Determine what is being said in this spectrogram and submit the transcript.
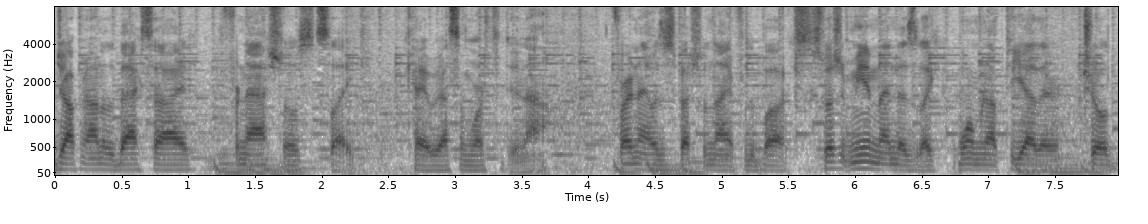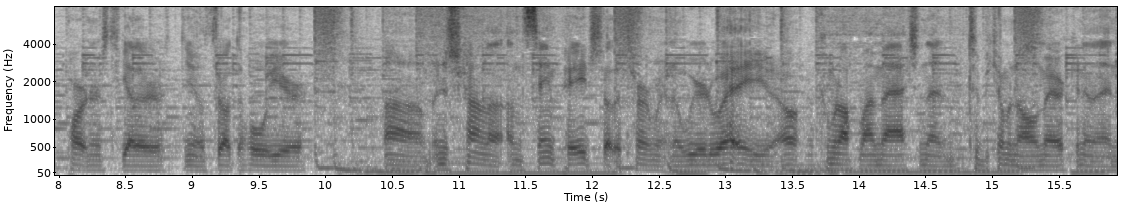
Dropping out of the backside for nationals, it's like, okay, we got some work to do now. Friday night was a special night for the Bucks. Especially me and Mendez like warming up together, drilled partners together, you know, throughout the whole year. Um, and just kind of on the same page throughout the tournament in a weird way, you know, coming off my match and then to become an All-American and then,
